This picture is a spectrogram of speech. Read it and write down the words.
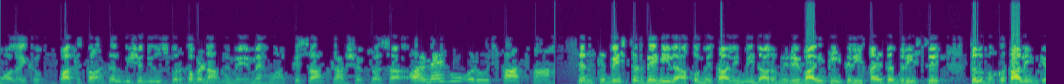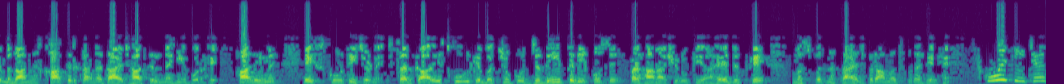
असलम पाकिस्तान टेलीविज़न न्यूज़ पर खबरनामे में मैं हूँ आपके साथ काशिफ रजा और मैं हूँ उरूज कासमा। सिंध के बेशतर देही इलाकों में तालीमी इदारों में रिवायती तरीका तदरीस से तलबों को तालीम के मैदान में खातिर का नतज हासिल नहीं हो रहे। हाल ही में एक स्कूल टीचर ने सरकारी स्कूल के बच्चों को जदीद तरीकों से पढ़ाना शुरू किया है जिसके मस्बत नतज बरामद हो रहे हैं। स्कूल टीचर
